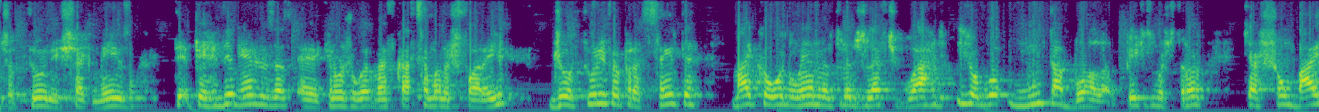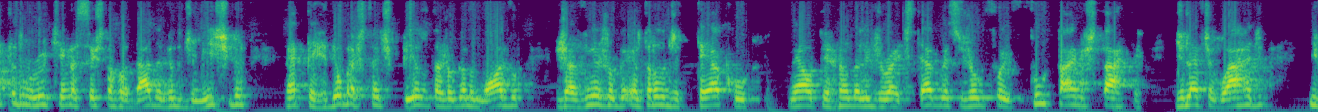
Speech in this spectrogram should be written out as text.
Joe Thune, Shaq Mason, perdeu Andrews, é, que não jogou, vai ficar semanas fora aí. Joe Thune foi para center, Michael Onwenu entrou de left guard e jogou muita bola. O Patriots mostrando que achou um baita do rookie na sexta rodada, vindo de Michigan, né, perdeu bastante peso, tá jogando móvel, já vinha jogando, entrando de tackle, né, alternando ali de right tackle. Esse jogo foi full-time starter de left guard. E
